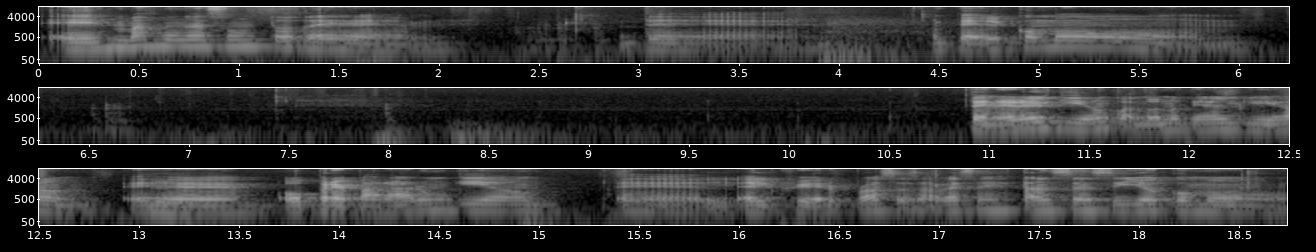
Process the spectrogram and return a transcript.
Es más un asunto de. de. Ver cómo. tener el guion cuando uno tiene el guion. Eh, mm. O preparar un guion el, el creative process a veces es tan sencillo como,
